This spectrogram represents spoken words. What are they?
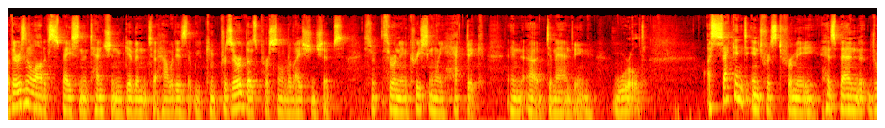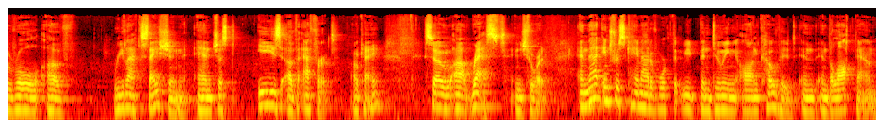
But there isn't a lot of space and attention given to how it is that we can preserve those personal relationships through an increasingly hectic and uh, demanding world. A second interest for me has been the role of relaxation and just ease of effort, okay? So, uh, rest, in short. And that interest came out of work that we've been doing on COVID and, the lockdown.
